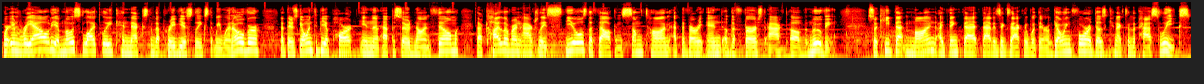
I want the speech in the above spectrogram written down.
where in reality it most likely connects to the previous leaks that we went over, that there's going to be a part in the Episode 9 film that Kylo Ren actually steals the Falcon sometime at the very end of the first act of the movie. So keep that in mind. I think that that is exactly what they are going for. It does connect to the past leaks.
